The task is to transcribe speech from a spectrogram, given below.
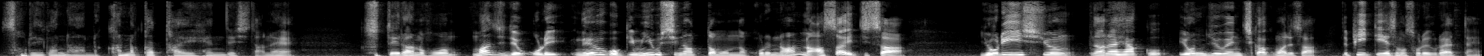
それがな、なかなか大変でしたね。ステラの方は、マジで俺、値動き見失ったもんな。これなんなん？朝一さ、より一瞬740円近くまでさ、で、PTS もそれぐらいやったんや。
